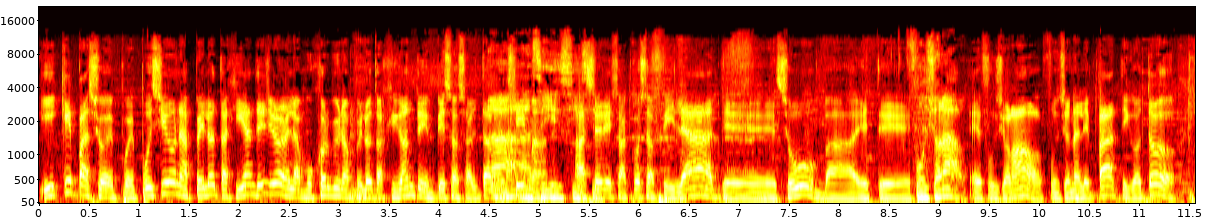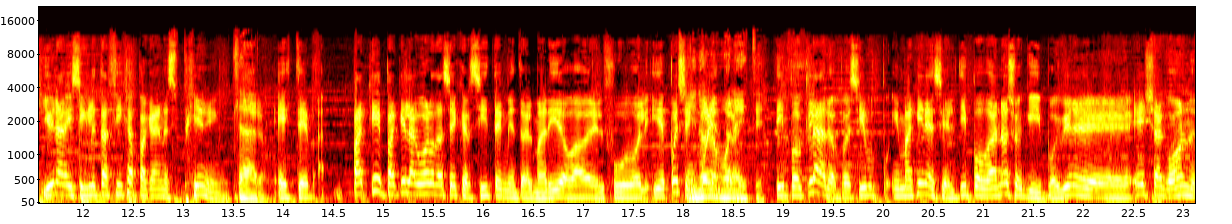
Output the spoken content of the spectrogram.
¿Y qué pasó después? Pusieron unas pelotas gigantes. Yo, la mujer ve una pelota gigante y empieza a saltarle Ah, encima. sí, sí, a hacer sí. esas cosas pilates, zumba, este. Funcionado. eh, funcionado, funcional hepático, todo. Y una bicicleta fija para que hagan spinning. Claro. Este, ¿para qué, pa' qué la gorda se ejercite mientras el marido va a ver el fútbol y después se Y no lo encuentra? moleste. Tipo, claro, pues si, imagínense, el tipo ganó su equipo y viene ella con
